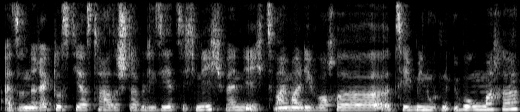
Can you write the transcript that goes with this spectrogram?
Also eine Rektusdiastase stabilisiert sich nicht, wenn ich zweimal die Woche zehn Minuten Übungen mache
